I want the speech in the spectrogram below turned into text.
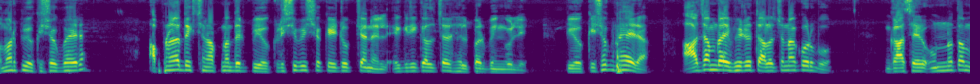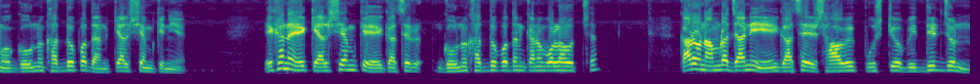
আমার প্রিয় কৃষক ভাইরা, আপনারা দেখছেন আপনাদের প্রিয় কৃষি বিষয়ক YouTube channel agriculture helper Bengali. প্রিয় কৃষক ভাইরা, আজ আমরা এই ভিডিওতে আলোচনা করব গাছের অন্যতম গৌণ খাদ্য উপাদান ক্যালসিয়ামকে নিয়ে। এখানে ক্যালসিয়ামকে গাছের গৌণ খাদ্য উপাদান কেন বলা হচ্ছে? কারণ আমরা জানি গাছের স্বাভাবিক পুষ্টি ও বৃদ্ধির জন্য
